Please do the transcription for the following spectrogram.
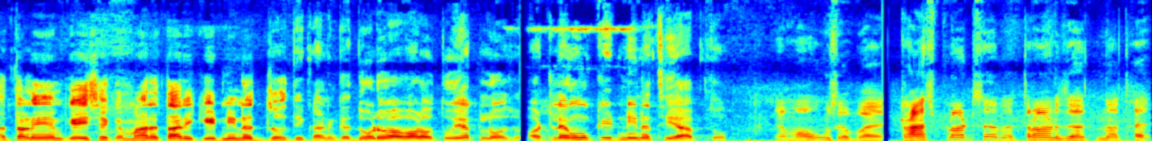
આ ત્રણેય એમ કહે છે કે મારે તારી કિડની નથી જોતી કારણ કે દોડવા વાળો તું એકલો છો. એટલે હું કિડની નથી આપતો. એમાં શું છે ભાઈ? ટ્રાન્સપ્લાન્ટ છે ને ત્રણ જાતના થાય.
